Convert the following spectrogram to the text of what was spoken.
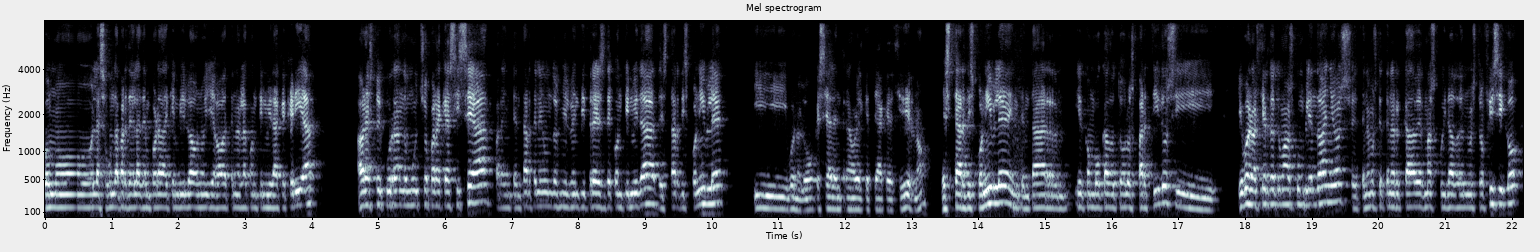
como la segunda parte de la temporada aquí en Bilbao no he llegado a tener la continuidad que quería. Ahora estoy currando mucho para que así sea, para intentar tener un 2023 de continuidad, de estar disponible y bueno, luego que sea el entrenador el que tenga que decidir, ¿no? Estar disponible, intentar ir convocado todos los partidos y, y bueno, es cierto que vamos cumpliendo años, eh, tenemos que tener cada vez más cuidado en nuestro físico,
